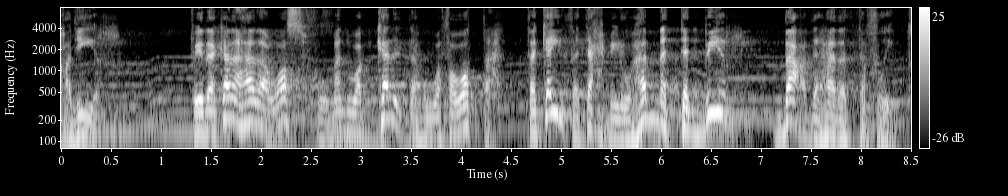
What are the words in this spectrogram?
قدير. فإذا كان هذا وصف من وكلته وفوضته فكيف تحمل هم التدبير بعد هذا التفويض؟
